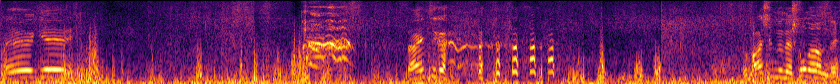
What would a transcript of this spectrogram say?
되게 사이즈가. 맛있는 애 또 나왔네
